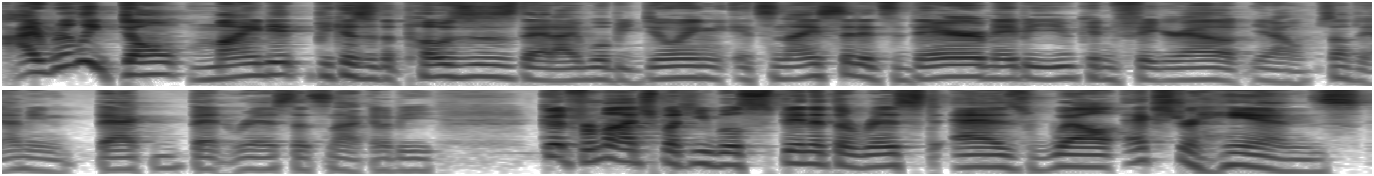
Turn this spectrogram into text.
I really don't mind it because of the poses that I will be doing. It's nice that it's there. Maybe you can figure out, you know, something. I mean, back bent wrist, that's not going to be good for much, but he will spin at the wrist as well. Extra hands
